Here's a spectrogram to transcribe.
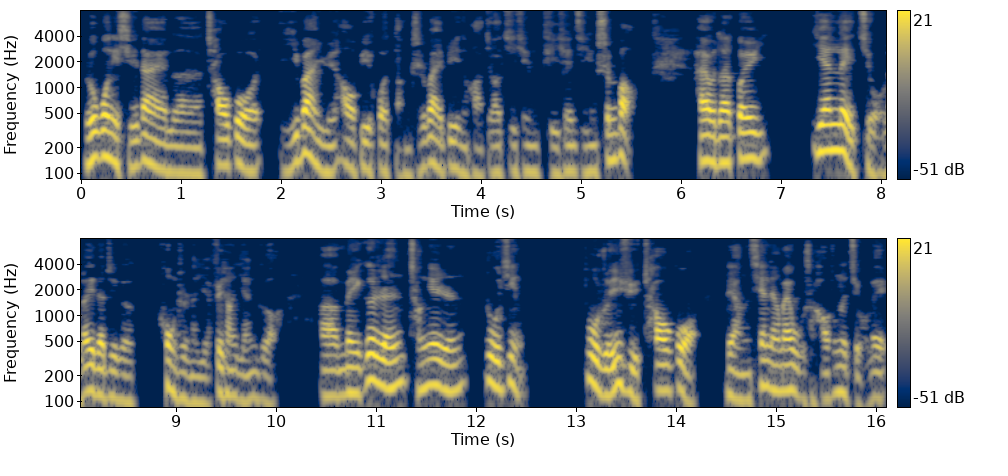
如果你携带了超过一万元澳币或等值外币的话，就要进行提前进行申报。还有呢，关于烟类、酒类的这个控制呢，也非常严格啊。每个人成年人入境不允许超过两千两百五十毫升的酒类，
